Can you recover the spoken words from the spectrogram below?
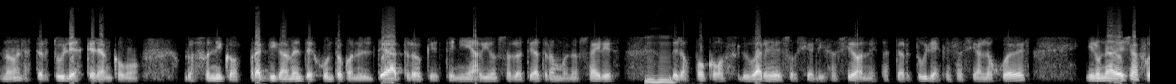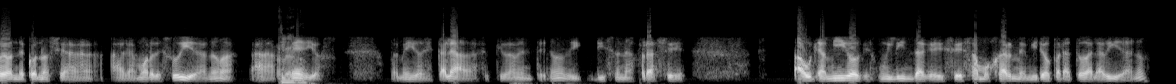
¿no? Las tertulias que eran como los únicos, prácticamente junto con el teatro que tenía, había un solo teatro en Buenos Aires, de los pocos lugares de socialización, estas tertulias que se hacían los jueves, y en una de ellas fue donde conoce a- al amor de su vida, ¿no? A, a Claro. Remedios, Remedios de Escalada, efectivamente, ¿no? Di- dice una frase a un amigo que es muy linda que dice, esa mujer me miró para toda la vida, ¿no?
